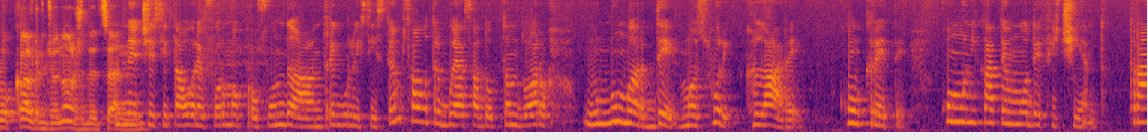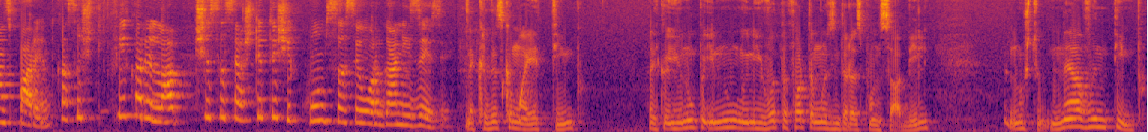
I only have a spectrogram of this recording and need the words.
local, regional, județean. Necesita o reformă profundă a întregului sistem sau trebuia să adoptăm doar un număr de măsuri clare, concrete, comunicate în mod eficient? transparent, ca să știe fiecare la ce să se aștepte și cum să se organizeze. Ne credeți că mai e timp? Adică eu nu, eu nu eu văd pe foarte mulți dintre responsabili nu știu, neavând timp.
